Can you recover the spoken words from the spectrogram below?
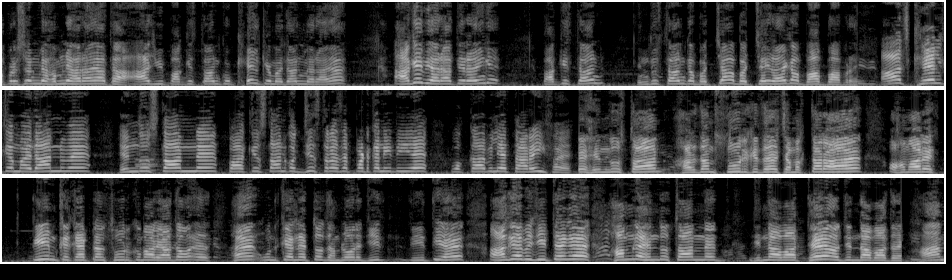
ऑपरेशन में हमने हराया था। आज भी पाकिस्तान को खेल के मैदान में हराया आगे भी हराते रहेंगे। पाकिस्तान हिंदुस्तान का बच्चा बच्चा ही रहेगा बाप बाप रहेगा। आज खेल के मैदान में हिंदुस्तान ने पाकिस्तान को जिस तरह से पटकनी दी है वो काबिल तारीफ़ है। हिंदुस्तान हरदम सूर्य की तरह चमकता रहा है और हमारे टीम के कैप्टन सूर्य कुमार यादव हैं उनके नेतृत्व हम लोगों ने जीत जीती है। आगे भी जीतेंगे। हमने हिंदुस्तान ने जिंदाबाद थे और जिंदाबाद रहे। हम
